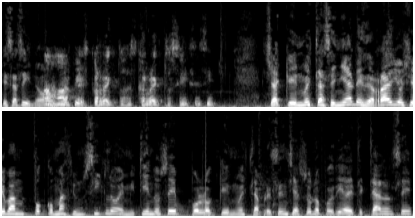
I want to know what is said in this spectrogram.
Es así, ¿no? Ajá, es correcto, es correcto, sí, sí, sí. ya que nuestras señales de radio llevan poco más de un siglo emitiéndose, por lo que nuestra presencia solo podría detectarse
